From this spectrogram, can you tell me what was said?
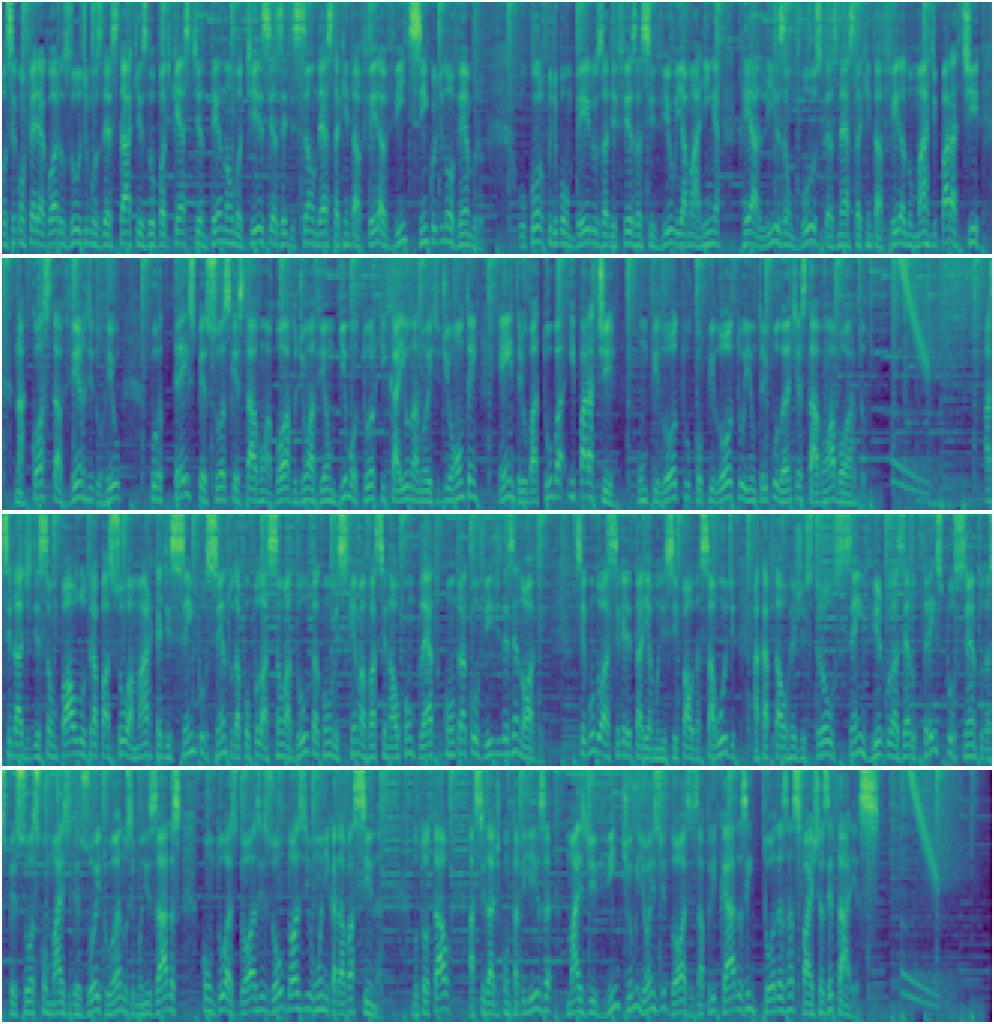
Você confere agora os últimos destaques do podcast Antena 1 Notícias, edição desta quinta-feira, 25 de novembro. O Corpo de Bombeiros, a Defesa Civil e a Marinha realizam buscas nesta quinta-feira no Mar de Paraty, na Costa Verde do Rio, por três pessoas que estavam a bordo de um avião bimotor que caiu na noite de ontem entre Ubatuba e Paraty. Um piloto, copiloto e um tripulante estavam a bordo. A cidade de São Paulo ultrapassou a marca de 100% da população adulta com o esquema vacinal completo contra a Covid-19. Segundo a Secretaria Municipal da Saúde, a capital registrou 100,03% das pessoas com mais de 18 anos imunizadas com duas doses ou dose única da vacina. No total, a cidade contabiliza mais de 21 milhões de doses aplicadas em todas as faixas etárias.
